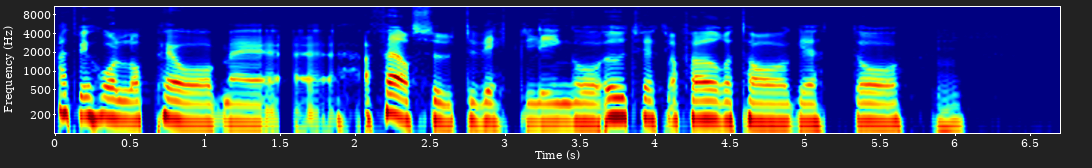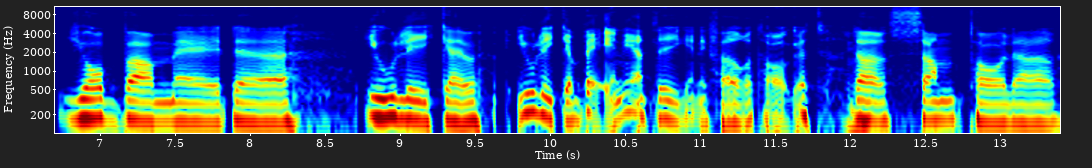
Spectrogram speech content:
att vi håller på med eh, affärsutveckling och utvecklar företaget och Mm. jobbar med eh, olika, olika ben egentligen i företaget. Mm. Där samtal är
